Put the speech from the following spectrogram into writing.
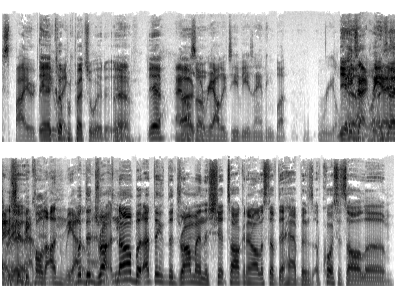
aspire to Yeah, it could like. perpetuate it. Yeah, Yeah. yeah. And I also, agree. reality TV is anything but real. Yeah, Exactly, Anyway, yeah, exactly, It should yeah. be called unreal. But the drama, no, but I think the drama and the shit talking and all the stuff that happens. Of course, it's all um,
